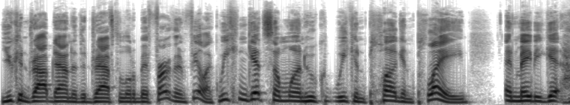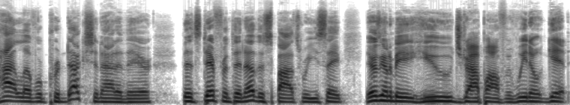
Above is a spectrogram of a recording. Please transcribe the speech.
you can drop down to the draft a little bit further and feel like we can get someone who we can plug and play and maybe get high level production out of there that's different than other spots where you say there's going to be a huge drop off if we don't get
